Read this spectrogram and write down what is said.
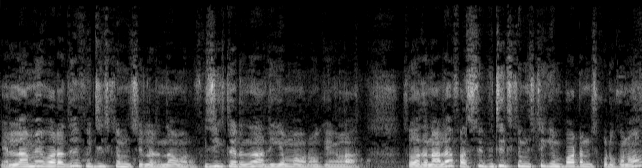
எல்லாமே வர்றது ஃபிசிக்ஸ் கெமிஸ்ட்ரியிலேருந்து தான் வரும். ஃபிசிக்ஸ்லேருந்து தான் அதிகமாக வரும் ஓகேங்களா ஸோ அதனால் ஃபஸ்ட்டு ஃபிசிக்ஸ் கெமிஸ்ட்ரிக்கு இம்பார்ட்டன்ஸ் கொடுக்கணும்.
